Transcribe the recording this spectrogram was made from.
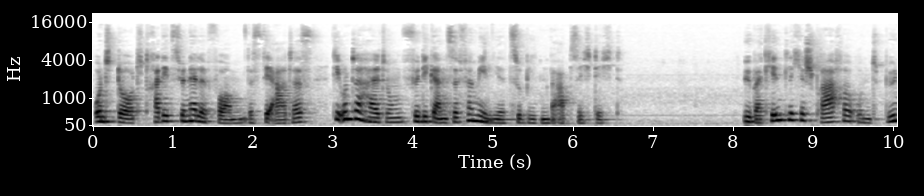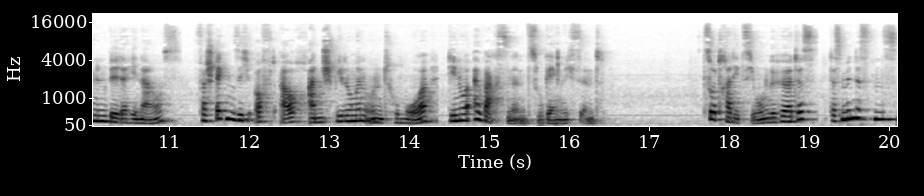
und dort traditionelle Form des Theaters, die Unterhaltung für die ganze Familie zu bieten beabsichtigt. Über kindliche Sprache und Bühnenbilder hinaus verstecken sich oft auch Anspielungen und Humor, die nur Erwachsenen zugänglich sind. Zur Tradition gehört es, dass mindestens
